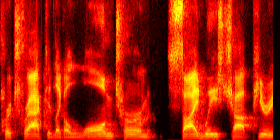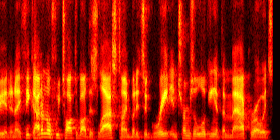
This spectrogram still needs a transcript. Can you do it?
protracted like a long-term sideways chop period. And i think i don't know if we talked about this last time but it's a great in terms of looking at the macro it's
